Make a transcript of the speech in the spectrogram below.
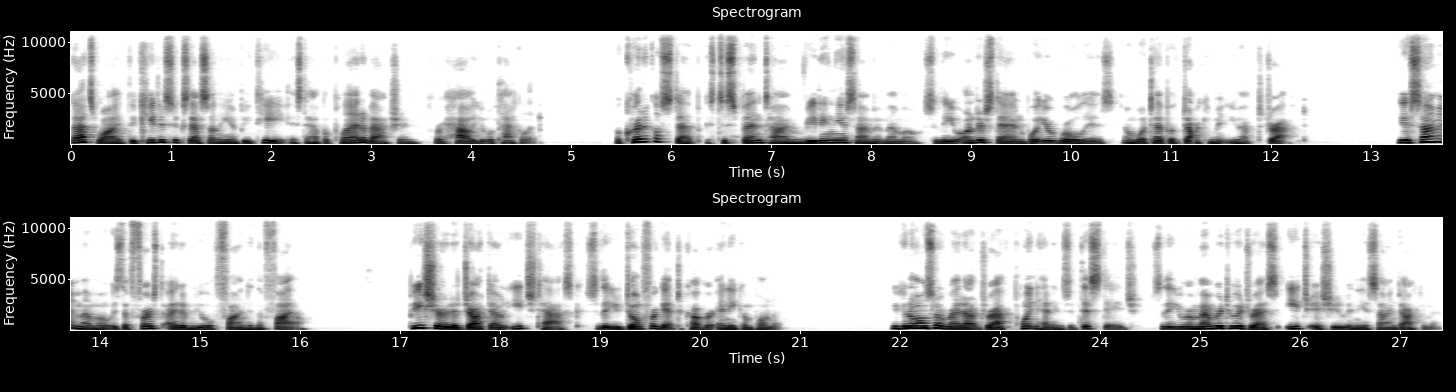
That's why the key to success on the MPT is to have a plan of action for how you will tackle it. A critical step is to spend time reading the assignment memo so that you understand what your role is and what type of document you have to draft. The assignment memo is the first item you will find in the file. Be sure to jot down each task so that you don't forget to cover any component. You can also write out draft point headings at this stage so that you remember to address each issue in the assigned document.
